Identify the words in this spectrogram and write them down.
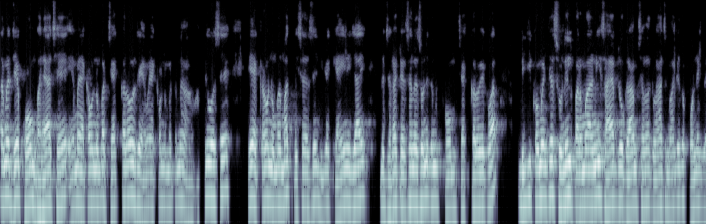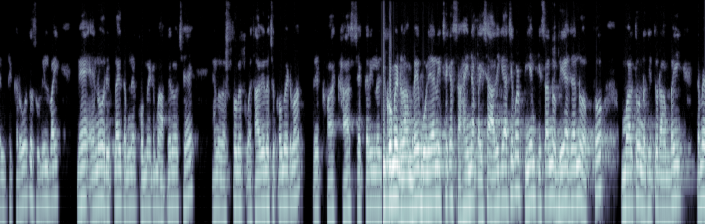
તમે જે ફોર્મ ભર્યા છે એમાં એકાઉન્ટ નંબર ચેક કરો, જે એમાં એકાઉન્ટ નંબર તમે આપ્યો હશે એ એકાઉન્ટ નંબરમાં જ પૈસા હશે. બીજા ક્યાંય નહીં જાય. એટલે જરાક ટેન્શન લેશો નહીં, તમે ફોર્મ ચેક કરો એકવાર. બીજી કોમેન્ટ છે, સુનિલ પરમારની, સાહેબ, જો ગ્રામ સેવક લાંચ માગે તો કોને વિનંતી કરવો. તો સુનિલભાઈ, મેં એનો રિપ્લાય તમને કોમેન્ટમાં આપેલો છે. એનો રસ્તો મેં બતાવેલો છે કોમેન્ટમાં તો એ ખા- ખાસ ચેક કરી લો. કોમેન્ટ રામભાઈ બોલિયાની છે કે સહાયના પૈસા આવી ગયા છે, પણ પીએમ કિસાનનો બે હજારનો હપ્તો મળતો નથી. તો રામભાઈ, તમે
